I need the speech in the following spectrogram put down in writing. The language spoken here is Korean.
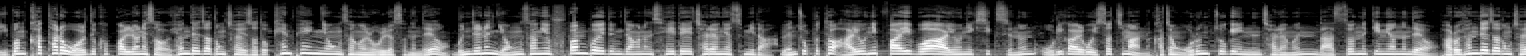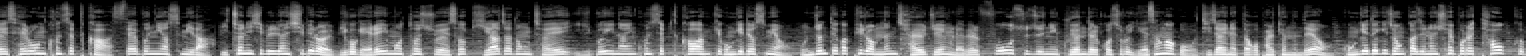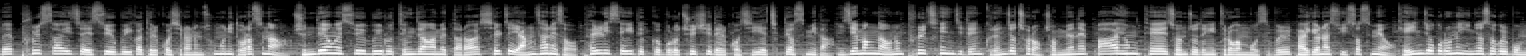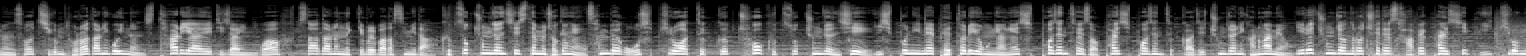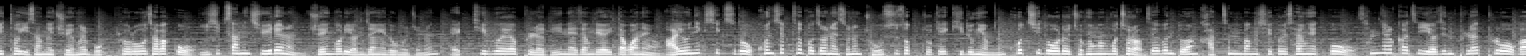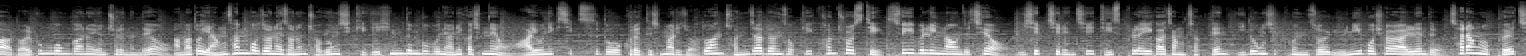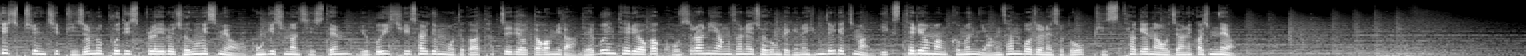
이번 카타르 월드컵 관련해서 현대자동차에서도 캠페인 영상을 올렸었는데요. 문제는 영상의 후반부에 등장하는 세 대의 차량이었습니다. 왼쪽부터 아이오닉 5와 아이오닉 6는 우리가 알고 있었지만 가장 오른쪽에 있는 차량은 낯선 느낌이었는데요. 바로 현대자동차의 새로운 컨셉카 세븐이었습니다. 2021년 11월 미국 LA 모터쇼에서 기아 자동차의 EV9 콘셉트카와 함께 공개되었으며 운전대가 필요 없는 자율주행 레벨 4 수준이 구현될 것으로 예상하고 디자인했다고 밝혔는데요. 공개되기 전까지는 쉐보 레 타오급의 풀사이즈 SUV가 될 것이라는 소문이 돌았으나 준대형 SUV로 등장함에 따라 실제 양산에서 펠리세이드급으로 출시될 것이 예측되었습니다. 이제 막 나오는 풀 체인지된 그랜저처럼 전면에 바 형태의 전조등이 들어간 모습을 발견할 수 있었으며 개인적으로는 이 녀석을 보면서 지금 돌아다니고 있는 스타리아의 디자인과 흡사하다는 느낌을 받았습니다. 급속 충전 시스템을 적용해 350kW급 초급속 충전 시 20분 이내 배터리 용량의 10%에서 80%까지 충전이 가능하며 1회 충전으로 최대 482km 이상의 주행을 목표로 잡았고 23인치 휠에는 주행거리 연장에 도움을 주는 액티브 에어 플랩이 내장되어 있다고 하네요. 아이오닉 6도 콘셉트 버전에서는 조수석 쪽에 기둥이 없는 코치 도어를 적용한 것처럼 세븐 또한 같은 방식을 사용했고 3열까지 이어진 플랫 플로어가 넓은 공간을 연출했는데요. 아마도 양산 버전에서는 적용시키기 힘든 부분이 아닐까 싶네요. 아이오닉 6도 그랬듯이 말이죠. 또한 전자 변속기 컨트롤 스틱, 스위블링 라운지 체어, 27인치 디스플레이가 장착된 이동식 콘솔 유니버셜 아일랜드, 차량 루프에 77인치 비전 루프 디스플레이를 적용했으며 공기순환 시스템 UVC 살균 모드가 탑재되었다고 합니다. 내부 인테리어가 고스란히 양산에 적용되기는 힘들겠지만 익스테리어만큼은 양산 버전에서도 비슷하게 나오지 않을까 싶네요.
